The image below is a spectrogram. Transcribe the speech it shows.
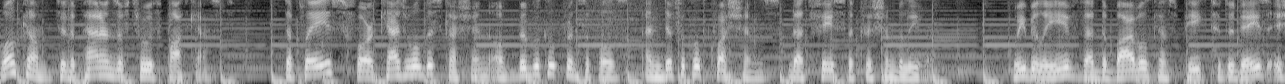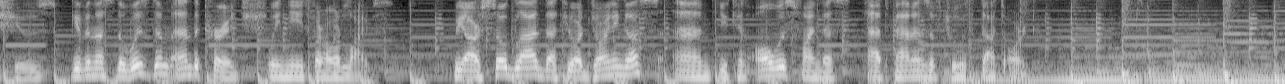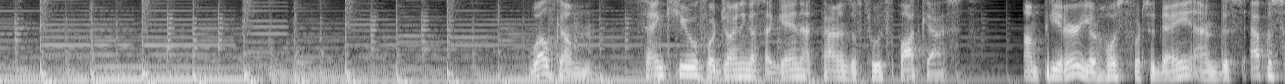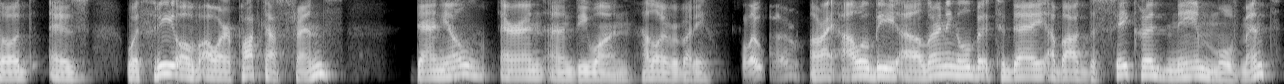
Welcome to the Patterns of Truth podcast, the place for casual discussion of biblical principles and difficult questions that face the Christian believer. We believe that the Bible can speak to today's issues, giving us the wisdom and the courage we need for our lives. We are so glad that you are joining us, and you can always find us at patternsofTruth.org. Welcome. Thank you for joining us again at Patterns of Truth podcast. I'm Peter, your host for today, and this episode is with three of our podcast friends Daniel, Aaron, and Dewan. Hello, everybody. Hello. Hello. All right, I will be uh, learning a little bit today about the sacred name movement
